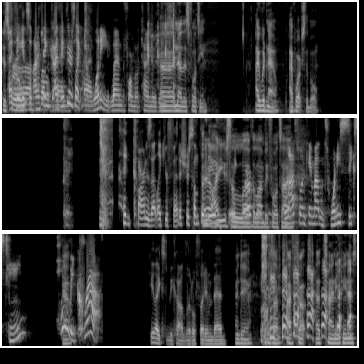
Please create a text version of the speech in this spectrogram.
Because I think all- it's I think I think there's like 20 Land Before Time movies. uh, no, there's 14. I would know. I've watched them all. Karn, is that like your fetish or something, I, know, dude? I used to Wait, love The Land Before Time. the Time. last one came out in 2016. Holy crap! He likes to be called Littlefoot in bed. I do because I've, I've got a tiny penis.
